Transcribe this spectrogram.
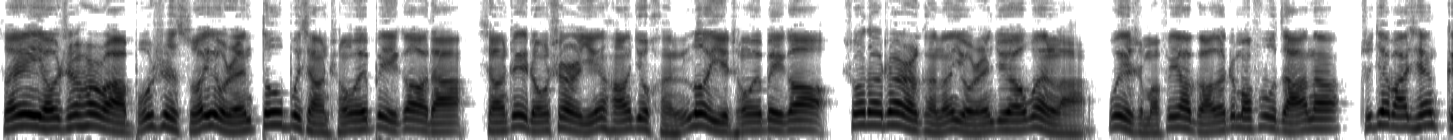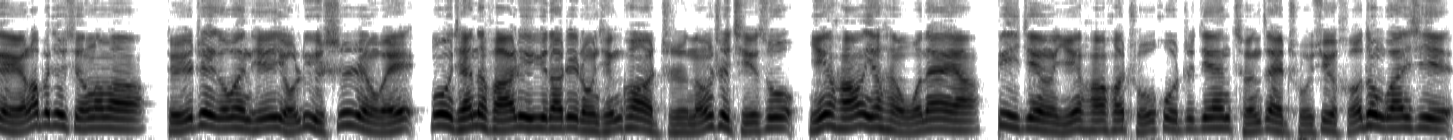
所以有时候啊，不是所有人都不想成为被告的。像这种事儿，银行就很乐意成为被告。说到这儿，可能有人就要问了：为什么非要搞得这么复杂？啥呢？直接把钱给了不就行了吗？对于这个问题，有律师认为，目前的法律遇到这种情况，只能是起诉。银行也很无奈呀，毕竟银行和储户之间存在储蓄合同关系，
